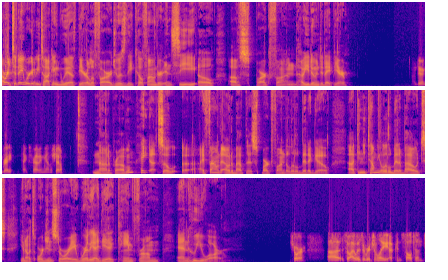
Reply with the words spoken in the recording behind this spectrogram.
All right, today we're going to be talking with Pierre Lafarge, who is the co-founder and CEO of Spark Fund. How are you doing today, Pierre? I'm doing great. Thanks for having me on the show. Not a problem. Hey, uh, so uh, I found out about this Spark Fund a little bit ago. Uh, can you tell me a little bit about, you know, its origin story, where the idea came from, and who you are? Sure. Uh, so I was originally a consultant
